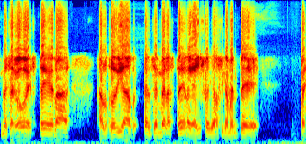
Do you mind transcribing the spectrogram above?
me salió Estela, al otro día pensé en ver la Estela y ahí fue que básicamente pues,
